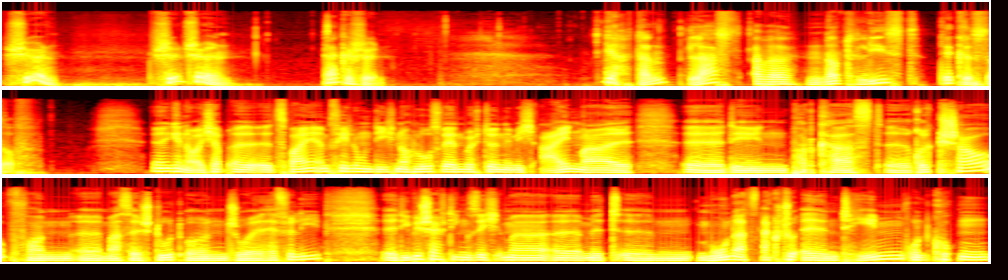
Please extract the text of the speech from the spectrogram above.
Schön. Schön, schön. Dankeschön. Ja, dann last aber not least der Christoph. Äh, Genau, ich habe äh, zwei Empfehlungen, die ich noch loswerden möchte, nämlich einmal äh, den Podcast äh, Rückschau von äh, Marcel Stut und Joel Heffeli. Äh, die beschäftigen sich immer mit ähm, monatsaktuellen Themen und gucken,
